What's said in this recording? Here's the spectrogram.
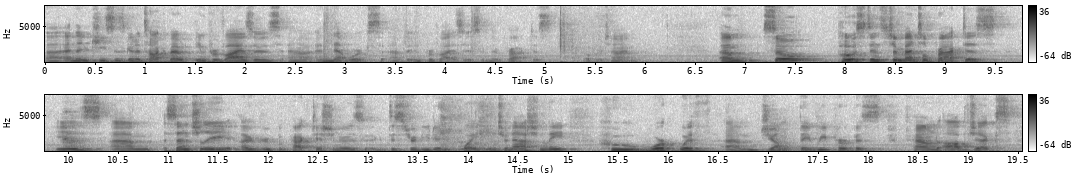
Uh, and then Keith is going to talk about improvisers uh, and networks of improvisers in their practice over time. Um, so post-instrumental practice is um, essentially a group of practitioners distributed quite internationally who work with um, junk. They repurpose found objects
